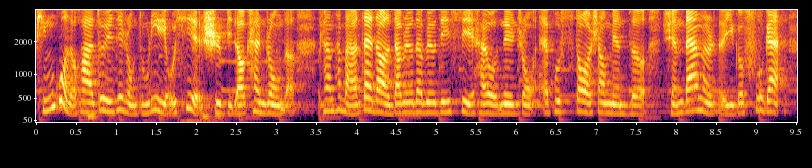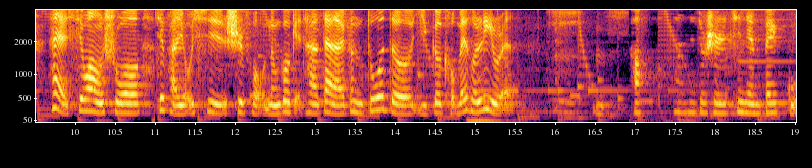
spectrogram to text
苹果的话，对于这种独立游戏也是比较看重的。看它把它带到了 WWDC，还有那种 Apple Store 上面的全 banner 的一个覆盖，它也希望说这款游戏是否能够给它带来更多的一个口碑和利润。嗯嗯，好，那那就是纪念碑谷。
